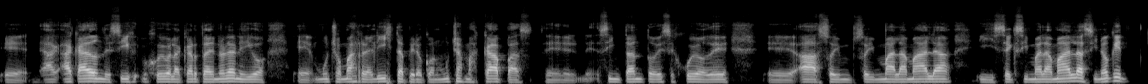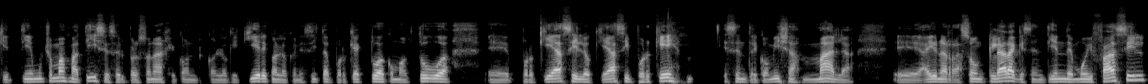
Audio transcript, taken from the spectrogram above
Eh, acá donde sí juego la carta de Nolan y digo, mucho más realista, pero con muchas más capas, sin tanto ese juego de, ah, soy, soy mala mala y sexy mala mala, sino que, tiene mucho más matices el personaje, con, con, lo que quiere, con lo que necesita, por qué actúa cómo actúa, eh, por qué hace lo que hace y por qué es, entre comillas, mala. Eh, hay una razón clara que se entiende muy fácil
